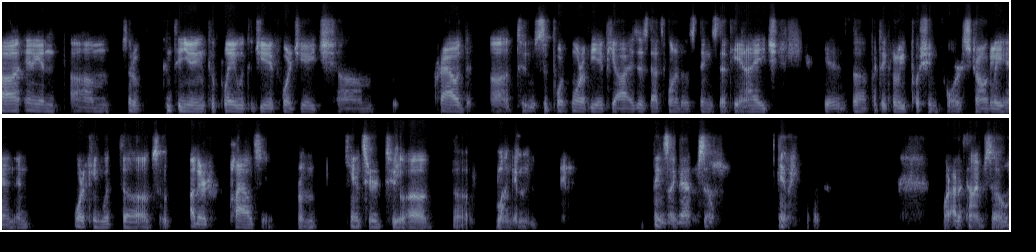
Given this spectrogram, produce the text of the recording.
Uh, and again, um, sort of continuing to play with the GA4GH um, crowd uh, to support more of the APIs, as that's one of those things that the NIH is uh, particularly pushing for strongly and, and working with uh, sort of other clouds from cancer to uh, uh, lung and things like that. So anyway, we're out of time. So,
